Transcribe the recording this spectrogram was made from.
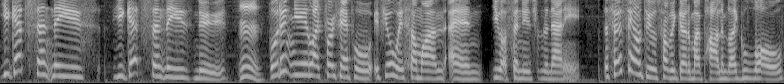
you get sent these you get sent these nudes. Mm. Wouldn't you like for example, if you're with someone and you got sent nudes from the nanny? The first thing I'll do is probably go to my partner and be like, "Lol,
